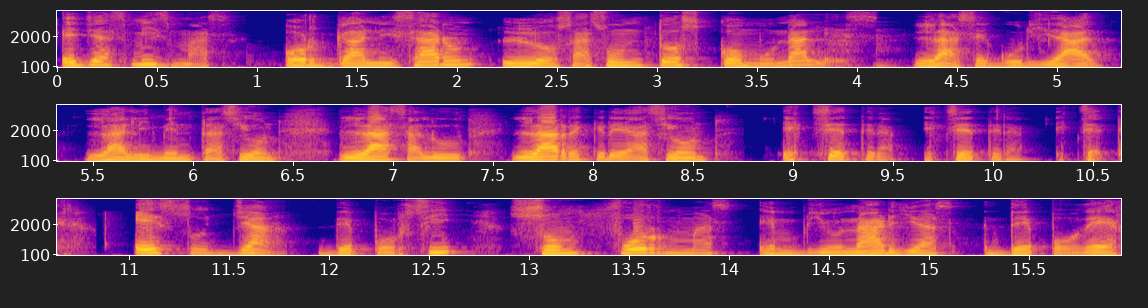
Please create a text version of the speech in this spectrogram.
Ellas mismas organizaron los asuntos comunales, la seguridad, la alimentación, la salud, la recreación, etcétera, etcétera, etcétera. Eso ya de por sí son formas embrionarias de poder.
